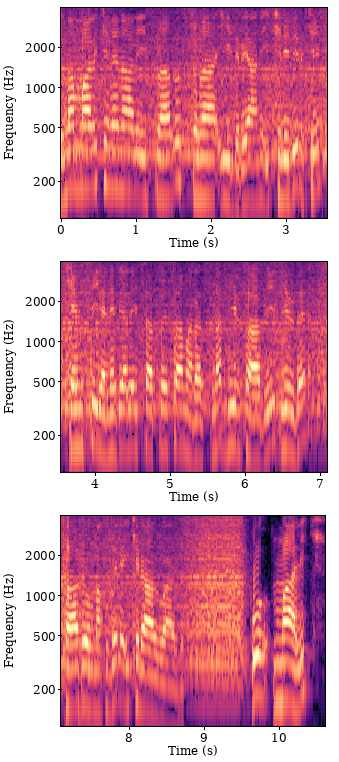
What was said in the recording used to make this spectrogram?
İmam Malik'in en âli isnadı sunaidir. Yani ikilidir ki kendisiyle Nebi Aleyhisselatü Vesselam arasında bir tabi bir de sahabe olmak üzere iki ravi vardır. Bu Malik,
